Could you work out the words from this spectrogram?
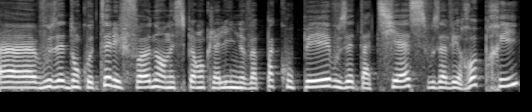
Euh, vous êtes donc au téléphone en espérant que la ligne ne va pas couper. Vous êtes à Thiès. Vous avez repris,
